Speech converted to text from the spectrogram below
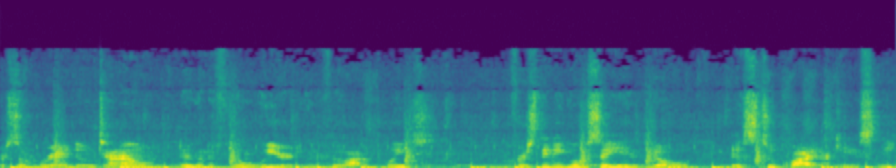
or some random town, they're gonna feel weird. They're gonna feel out of place. First thing they're gonna say is, "Yo, it's too quiet. I can't sleep."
